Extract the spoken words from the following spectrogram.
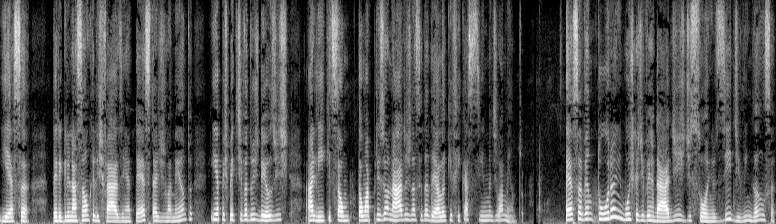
e essa peregrinação que eles fazem até a cidade de Lamento, e a perspectiva dos deuses ali que são tão aprisionados na cidadela que fica acima de Lamento. Essa aventura em busca de verdades, de sonhos e de vingança,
